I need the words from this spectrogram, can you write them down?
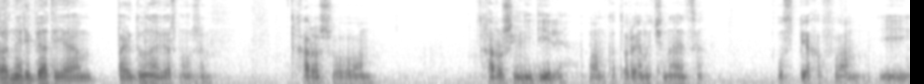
Ладно, ребята, я пойду, наверное, уже. Хорошего вам, хорошей недели вам, которая начинается. Успехов вам и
